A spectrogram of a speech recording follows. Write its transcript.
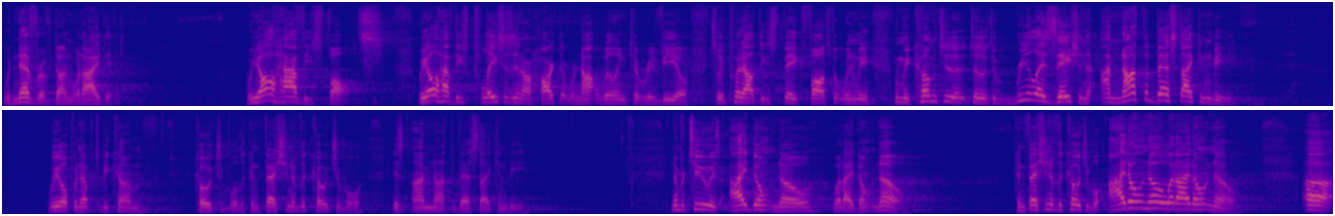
would never have done what I did. We all have these faults. We all have these places in our heart that we're not willing to reveal. So we put out these fake faults. But when we, when we come to the, to the realization that I'm not the best I can be, we open up to become coachable. The confession of the coachable is I'm not the best I can be. Number two is I don't know what I don't know. Confession of the coachable. I don't know what I don't know. Uh,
